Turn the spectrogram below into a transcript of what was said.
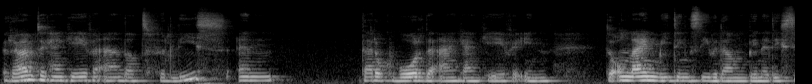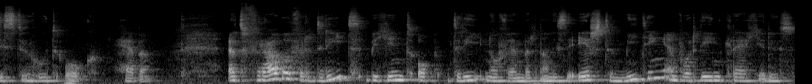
ruimte gaan geven aan dat verlies en daar ook woorden aan gaan geven in de online meetings die we dan binnen die sisterhood ook hebben. Het Vrouwenverdriet begint op 3 november. Dan is de eerste meeting en voordien krijg je dus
